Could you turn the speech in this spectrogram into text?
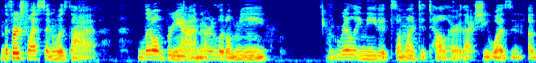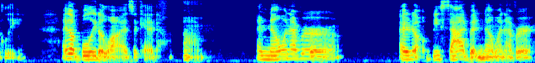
the first lesson was that little Brienne or little me really needed someone to tell her that she wasn't ugly. I got bullied a lot as a kid. Um, and no one ever, I'd be sad, but no one ever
